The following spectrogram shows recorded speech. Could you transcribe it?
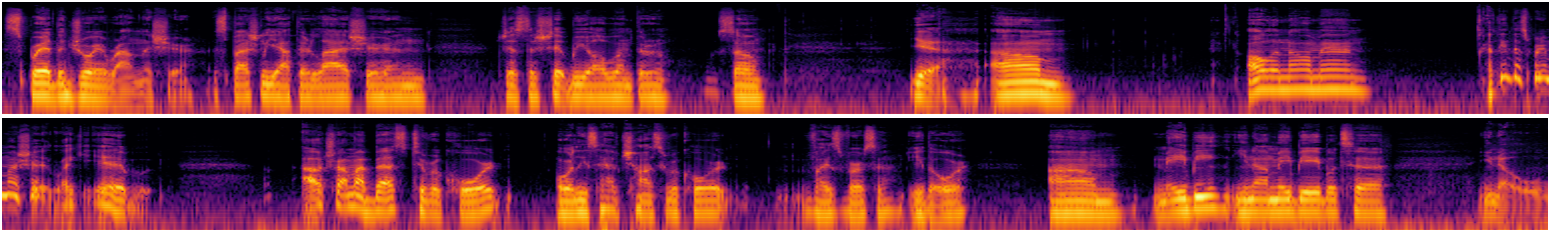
spread the joy around this year, especially after last year and just the shit we all went through. So yeah, um, all in all, man, I think that's pretty much it. Like yeah. I'll try my best to record, or at least have chance to record, vice versa, either or. Um, maybe you know, I may be able to, you know,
